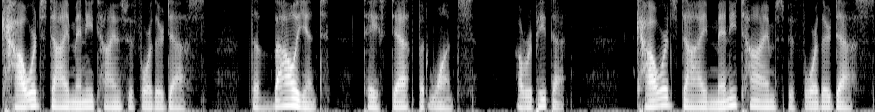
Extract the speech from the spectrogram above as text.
Cowards die many times before their deaths. The valiant taste death but once. I'll repeat that. Cowards die many times before their deaths.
